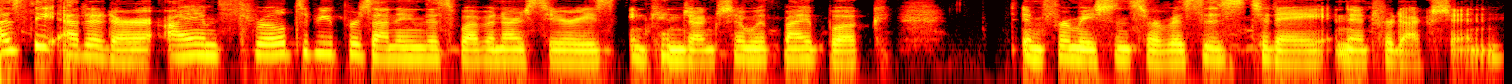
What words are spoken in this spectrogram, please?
As the editor, I am thrilled to be presenting this webinar series in conjunction with my book, Information Services Today, an Introduction.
